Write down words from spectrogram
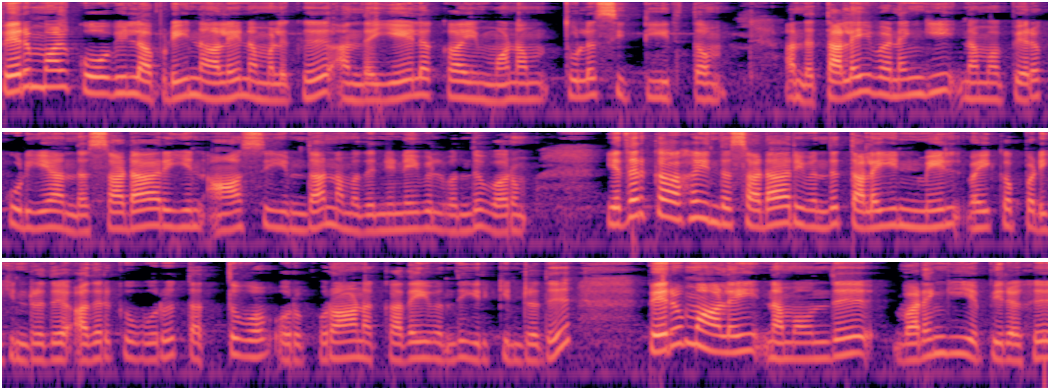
பெருமாள் கோவில் அப்படின்னாலே நம்மளுக்கு அந்த ஏலக்காய் மணம் துளசி தீர்த்தம் அந்த தலை வணங்கி நம்ம பெறக்கூடிய அந்த சடாரியின் ஆசையும் தான் நமது நினைவில் வந்து வரும். எதற்காக இந்த சடாரி வந்து தலையின் மேல் வைக்கப்படுகின்றது? அதற்கு ஒரு தத்துவம் ஒரு புராண கதை வந்து இருக்கின்றது. பெருமாளை நம்ம வந்து வணங்கிய பிறகு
